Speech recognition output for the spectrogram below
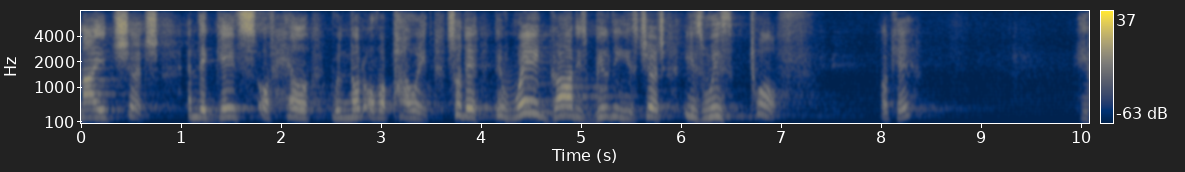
my church, and the gates of hell will not overpower it. So the, the way God is building his church is with 12. Okay? He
